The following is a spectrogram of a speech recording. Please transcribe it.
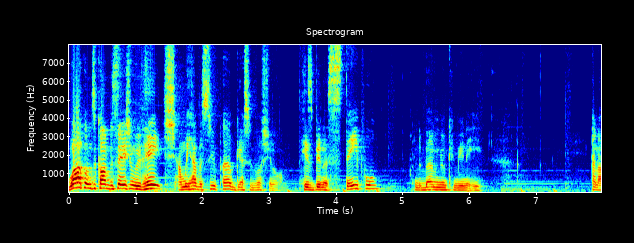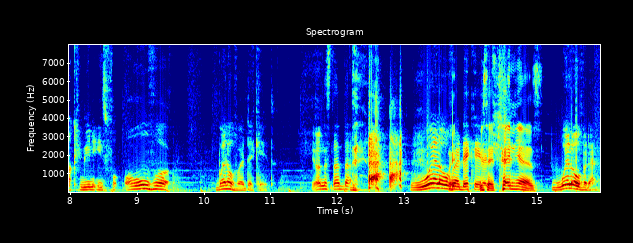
Welcome to Conversation with H, and we have a superb guest with us, you know. He's been a staple in the Birmingham community and our communities for over, well over a decade. You understand that? well over a decade. You say 10 years. Well over that.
